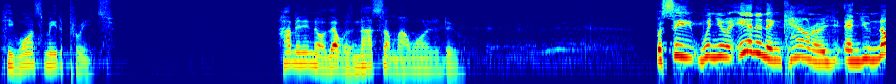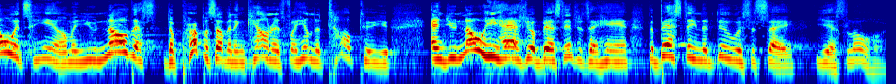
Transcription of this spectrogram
He wants me to preach. How many know that was not something I wanted to do? But see, when you're in an encounter and you know it's Him, and you know that the purpose of an encounter is for Him to talk to you, and you know He has your best interest at hand, the best thing to do is to say, Yes, Lord.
